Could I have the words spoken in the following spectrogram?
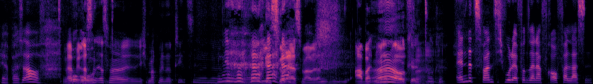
Ja, pass auf. Ja, Oh, wir oh. lassen erstmal, ich mache mir Notizen. äh, Liest du erstmal, dann arbeiten wir Ah, okay, auf. okay. Ende 20 wurde er von seiner Frau verlassen.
